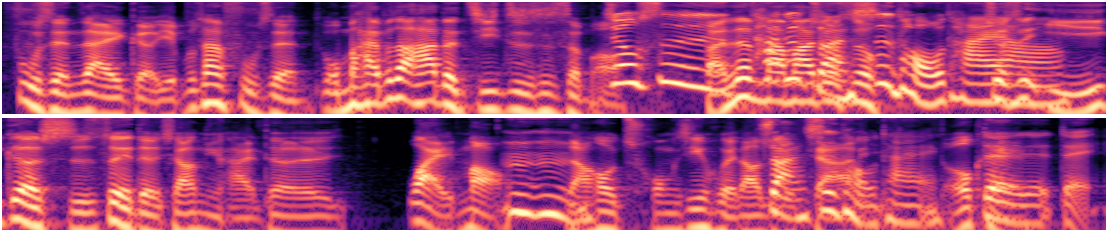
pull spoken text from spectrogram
附身在一个也不算附身，我们还不知道她的机制是什么，就是反正妈妈就是转世投胎、啊，就是以一个十岁的小女孩的。外貌，嗯嗯，然后重新回到转世投胎，OK，对对对，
